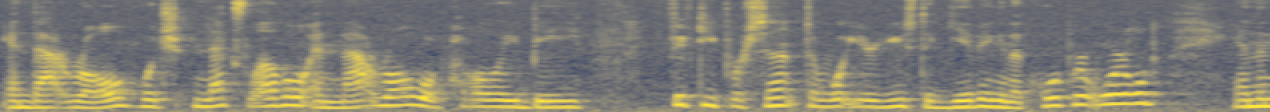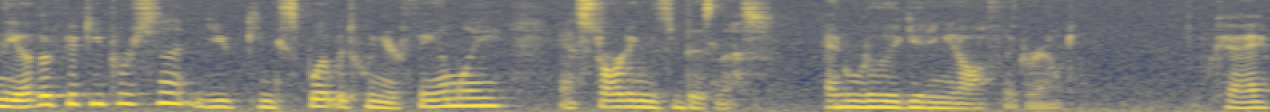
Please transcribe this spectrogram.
in that role. Which next level in that role will probably be 50% to what you're used to giving in the corporate world, and then the other 50% you can split between your family and starting this business and really getting it off the ground. Okay.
